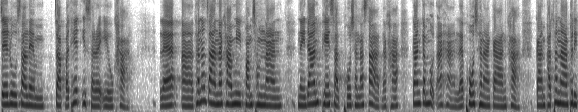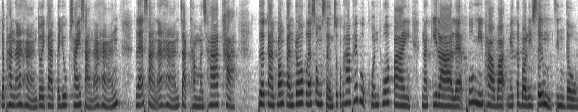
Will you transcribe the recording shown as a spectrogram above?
เจรูซาเล็มจากประเทศอิสราเอลค่ะและท่านอาจารย์นะคะมีความชำนาญในด้านเภสัชโภชนศาสตร์นะคะ การกำหนดอาหารและโภชนาการค่ะ การพัฒนาผลิตภัณฑ์อาหาร โดยการประยุกต์ใช้สารอาหาร และสารอาหารจากธรรมชาติค่ะ เพื่อการป้องกันโรคและส่งเสริมสุขภาพให้บุคคลทั่วไป นักกีฬาและผู้มีภาวะเมตาบอลิซึมซินโดม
